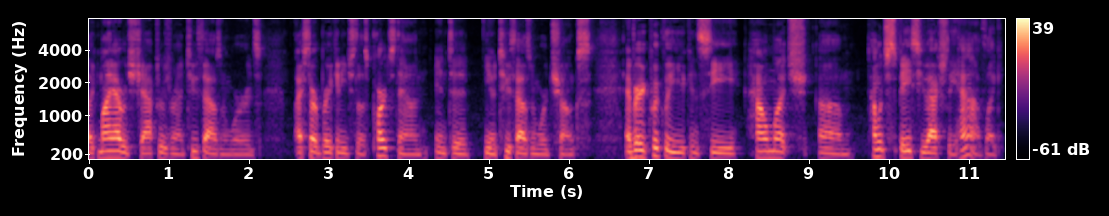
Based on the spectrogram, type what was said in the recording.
like my average chapter is around 2,000 words. I start breaking each of those parts down into, you know, 2,000 word chunks. And very quickly you can see how much, um, how much space you actually have. Like,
